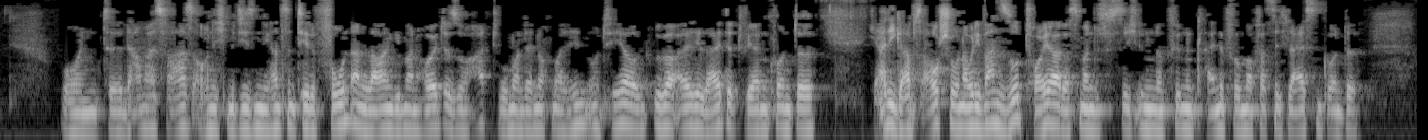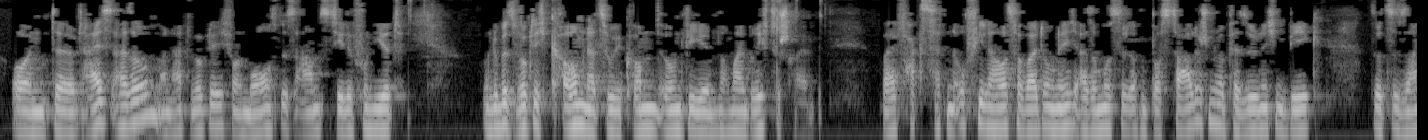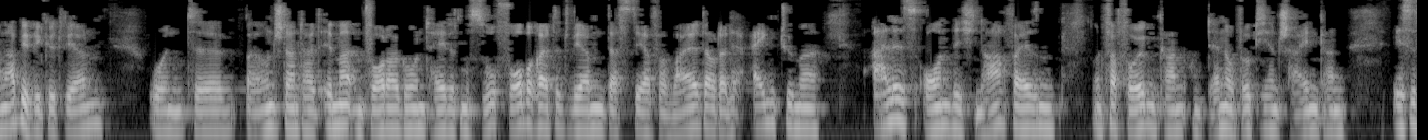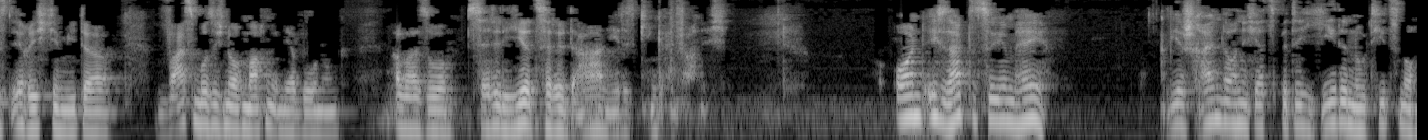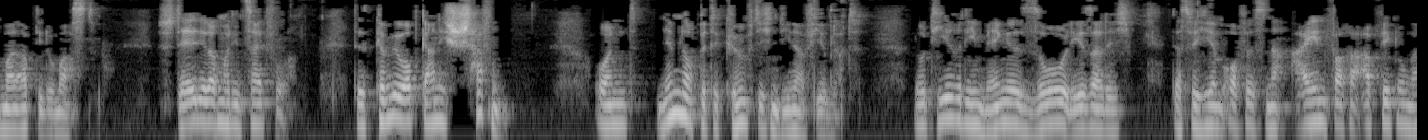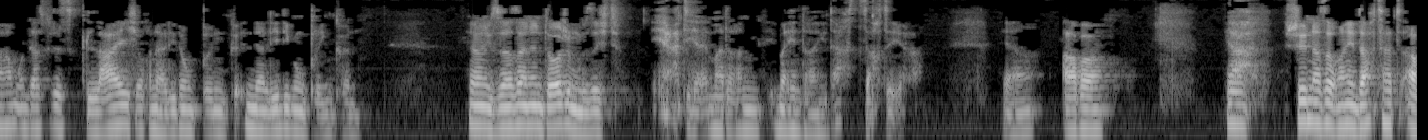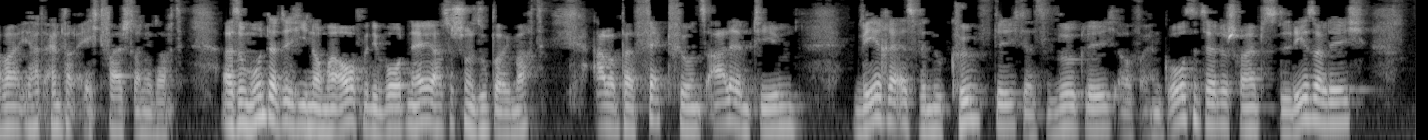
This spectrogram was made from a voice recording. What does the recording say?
Und äh, damals war es auch nicht mit diesen ganzen Telefonanlagen, die man heute so hat, wo man dann nochmal hin und her und überall geleitet werden konnte. Ja, die gab es auch schon, aber die waren so teuer, dass man sich in, für eine kleine Firma fast nicht leisten konnte. Und äh, das heißt also, man hat wirklich von morgens bis abends telefoniert und du bist wirklich kaum dazu gekommen, irgendwie nochmal einen Brief zu schreiben. Weil Fax hatten auch viele Hausverwaltungen nicht, also musste auf dem postalischen oder persönlichen Weg sozusagen abgewickelt werden. Und äh, bei uns stand halt immer im Vordergrund, hey, das muss so vorbereitet werden, dass der Verwalter oder der Eigentümer alles ordentlich nachweisen und verfolgen kann und dennoch wirklich entscheiden kann, ist es der richtige Mieter, was muss ich noch machen in der Wohnung. Aber so Zettel hier, Zettel da, nee, das ging einfach nicht. Und ich sagte zu ihm, hey, wir schreiben doch nicht jetzt bitte jede Notiz nochmal ab, die du machst. Stell dir doch mal die Zeit vor. Das können wir überhaupt gar nicht schaffen. Und nimm doch bitte künftig ein DIN A4-Blatt. Notiere die Menge so leserlich, dass wir hier im Office eine einfache Abwicklung haben und dass wir das gleich auch in Erledigung bringen, in Erledigung bringen können. Ja, ich sah seine Enttäuschung im Gesicht. Er hatte ja immer daran, immerhin daran gedacht, sagte er. Ja, aber, ja, schön, dass er daran gedacht hat, aber er hat einfach echt falsch daran gedacht. Also munterte ich ihn nochmal auf mit den Worten, hey, hast du schon super gemacht, aber perfekt für uns alle im Team wäre es, wenn du künftig das wirklich auf einen großen Zettel schreibst, leserlich,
